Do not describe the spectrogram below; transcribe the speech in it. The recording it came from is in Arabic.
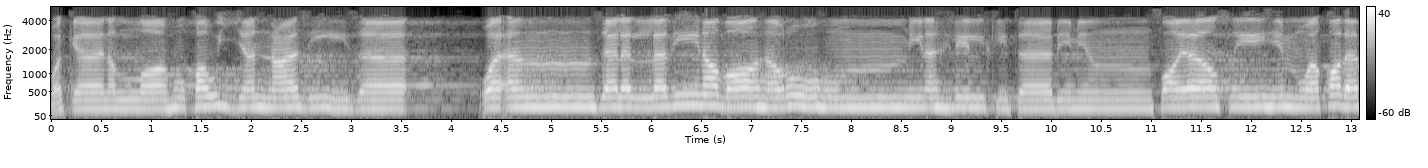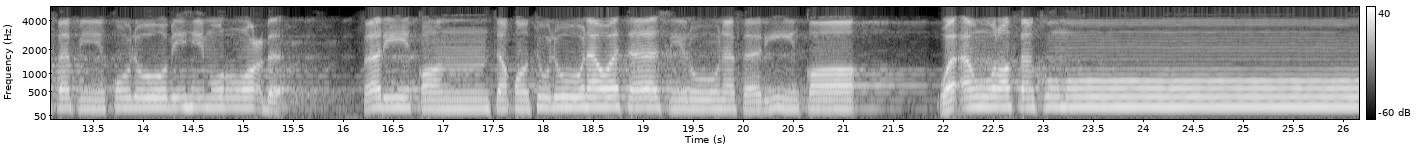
وكان الله قويا عزيزا وأنزل الذين ظاهروهم من أهل الكتاب من صياصيهم وقذف في قلوبهم الرعب. فريقا تقتلون وتاسرون فريقا. وأورثكم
